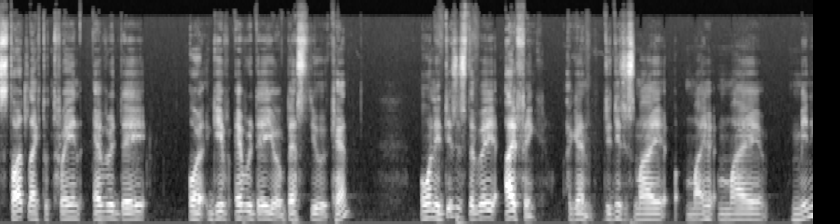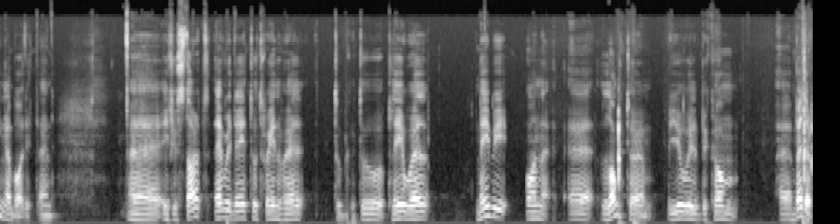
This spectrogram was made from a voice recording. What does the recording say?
start like to train every day or give every day your best you can? Only this is the way i think. Again this is my my my meaning about it. And uh, if you start every day to train well to to play well maybe on uh, long term you will become uh, better.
